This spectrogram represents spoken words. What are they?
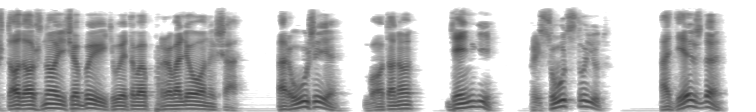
Что должно еще быть у этого проваленыша? Оружие? Вот оно. Деньги? Присутствуют. Одежда?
